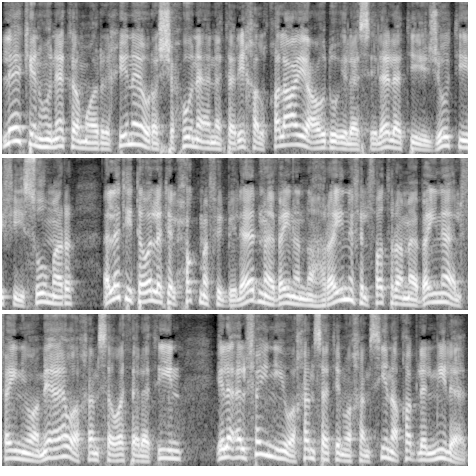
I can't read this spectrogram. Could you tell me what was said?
لكن هناك مؤرخين يرشحون أن تاريخ القلعة يعود إلى سلالة جوتي في سومر التي تولت الحكم في البلاد ما بين النهرين في الفترة ما بين 2135 إلى 2055 قبل الميلاد.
